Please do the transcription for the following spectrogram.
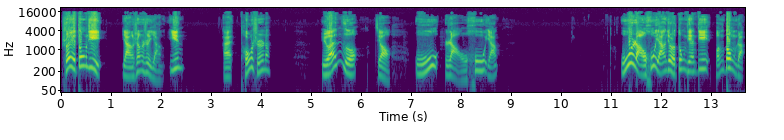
所以冬季养生是养阴，哎，同时呢，原则叫无扰乎阳。无扰乎阳就是冬天第一甭冻着。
